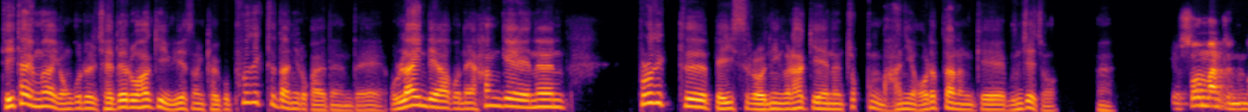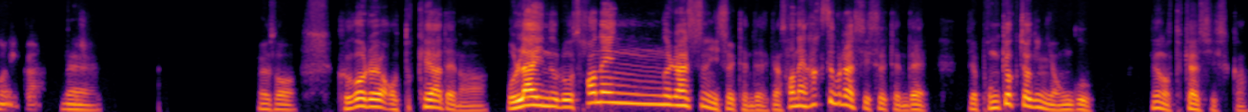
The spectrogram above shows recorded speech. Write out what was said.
데이터 인문학 연구를 제대로 하기 위해서는 결국 프로젝트 단위로 가야 되는데 온라인 대학원의 한계는 project based learning을 하기에는 조금 많이 어렵다는 게 문제죠. 수업만 듣는 거니까. 네. 그래서 그거를 어떻게 해야 되나. 온라인으로 선행을 할 수는 있을 텐데, 그러니까 선행 학습을 할 수 있을 텐데, 이제 본격적인 연구는 어떻게 할 수 있을까?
